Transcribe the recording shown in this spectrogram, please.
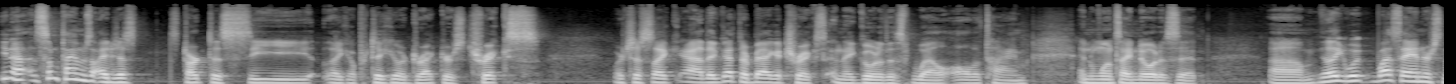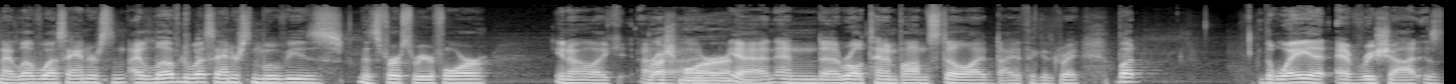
you know sometimes I just start to see like a particular director's tricks, where it's just like ah they've got their bag of tricks and they go to this well all the time, and once I notice it. Um, like Wes Anderson, I love Wes Anderson. I loved Wes Anderson movies. His first three or four, you know, like uh, Rushmore and- yeah, and, and uh, Royal Tenenbaums still, I, I think is great. But the way that every shot is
